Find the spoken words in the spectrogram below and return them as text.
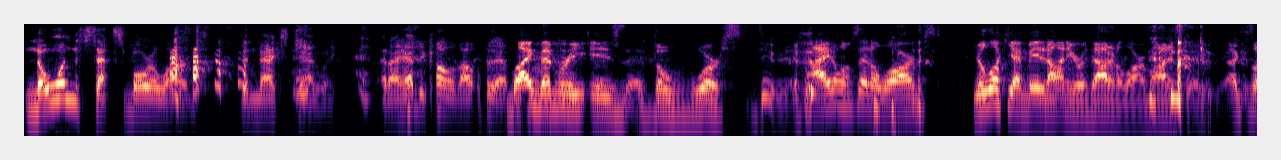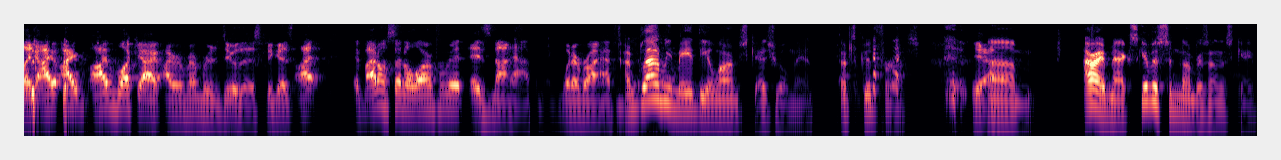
No one sets more alarms than Max Chadwick, and I had to call him out for that. My memory get into it is today. the worst, dude. If I don't set alarms, you're lucky I made it on here without an alarm, honestly. Uh, because like I, I, I'm lucky I, I remember to do this because I, if I don't set an alarm for it, it's not happening. Whatever I have to. I'm do. glad So, we made the alarm schedule, man. That's good for us. Yeah. Um, all right, Max, give us some numbers on this game.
